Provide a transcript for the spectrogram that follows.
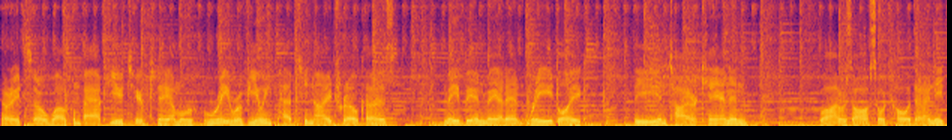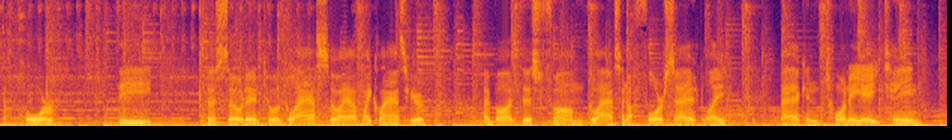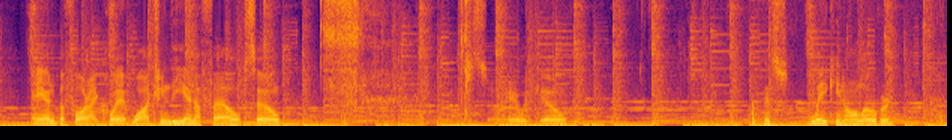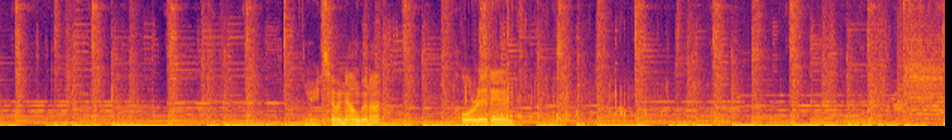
Alright, so welcome back YouTube. Today I'm re-reviewing Pepsi Nitro because maybe in me I didn't read like the entire canon. Well, I was also told that I need to pour the the soda into a glass, so I have my glass here. I bought this um, glass in a four set like back in 2018 and before I quit watching the NFL, so here we go. It's leaking all over. Alright, so now I'm gonna pour it in.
